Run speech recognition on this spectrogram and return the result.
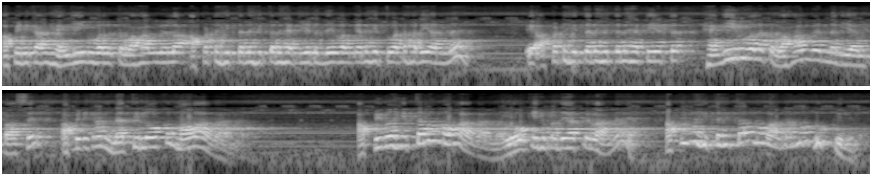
අපි නිකන් හැඟීම් වලට වහල් වෙලා අපට හිතන හිතන හැටියට දේවල් ගැන හිතුවට හරියන්නේ ඒ අපට හිතන හිතන හැටියට හැඟීම් වලට වහල් වෙන්න ගියන් පස්සේ අපි නිකන් නැති ලෝක මවා ගන්නවා. අපිව හිතම මවා ගන්නවා. ලෝකෙ හිම දෙයක් වෙලා නැහැ. අපිව හිත හිතම මවා ගන්නවා දුක් විඳිනවා.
